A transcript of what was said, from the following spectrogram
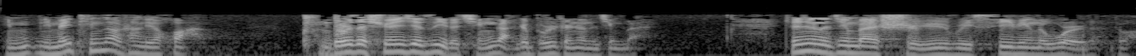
你你没听到上帝的话，你都是在宣泄自己的情感，这不是真正的敬拜。真正的敬拜始于 receiving the word，对吧？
